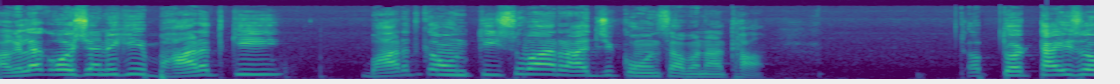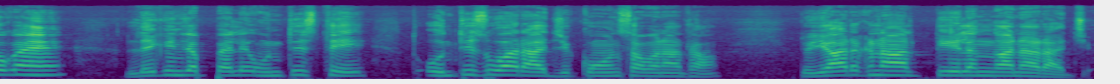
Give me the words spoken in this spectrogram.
अगला क्वेश्चन है कि भारत की भारत का उनतीसवां राज्य कौन सा बना था? अब तो अट्ठाईस हो गए हैं, लेकिन जब पहले उनतीस थे तो उनतीसवां राज्य कौन सा बना था? तो याद रखना, तेलंगाना राज्य।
